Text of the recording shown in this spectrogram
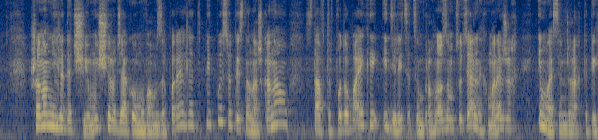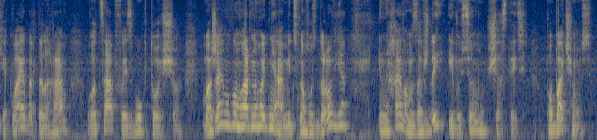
Шановні глядачі, ми щиро дякуємо вам за перегляд. Підписуйтесь на наш канал, ставте вподобайки і діліться цим прогнозом в соціальних мережах і месенджерах, таких як Viber, Telegram, WhatsApp, Facebook тощо. Бажаємо вам гарного дня, міцного здоров'я і нехай вам завжди і в усьому щастить. Побачимось!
